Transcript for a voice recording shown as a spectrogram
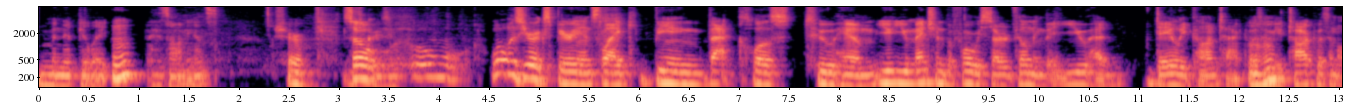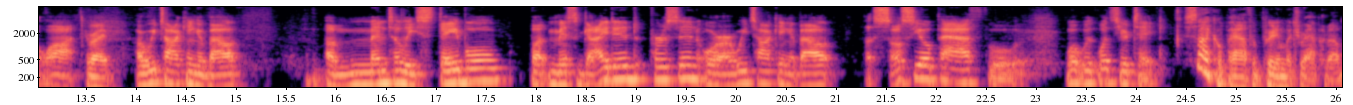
manipulate Mhm. his audience. Sure. So, crazy. What was your experience like being that close to him? You you mentioned before we started filming that you had daily contact with him. Mhm. You talked with him a lot. Right. Are we talking about a mentally stable but misguided person, or are we talking about a sociopath? What what- what's your take? Psychopath would pretty much wrap it up.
